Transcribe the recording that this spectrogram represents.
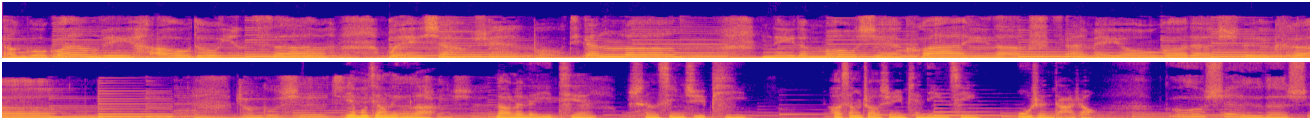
糖果罐里好多颜色，微笑却不甜了。你的某些快乐，在没有我的时刻。中古世纪夜幕降临了，劳累了一天，身心俱疲，好想找寻一片宁静，无人打扰。故事的小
